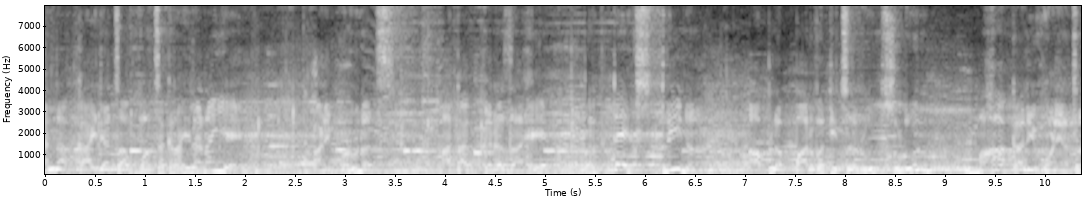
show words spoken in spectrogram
त्यांना कायद्याचा वचक राहिला नाहीये. आणि म्हणूनच आता गरज आहे प्रत्येक स्त्रीनं आपलं पार्वतीचं रूप सोडून महाकाली होण्याचं.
